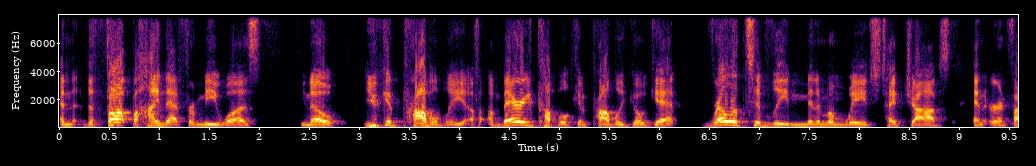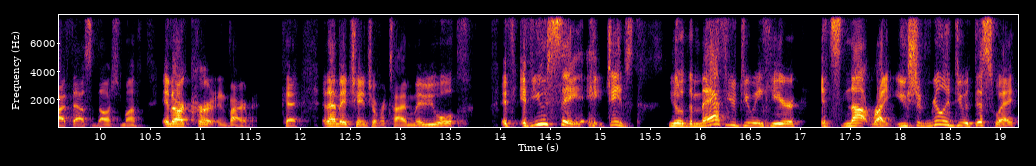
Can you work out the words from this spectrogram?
And the thought behind that for me was, you know, you could probably, a, married couple can probably go get relatively minimum wage type jobs and earn $5,000 a month in our current environment. Okay. And that may change over time. Maybe we'll, if, if you say, hey, James, you know, the math you're doing here, it's not right. You should really do it this way.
